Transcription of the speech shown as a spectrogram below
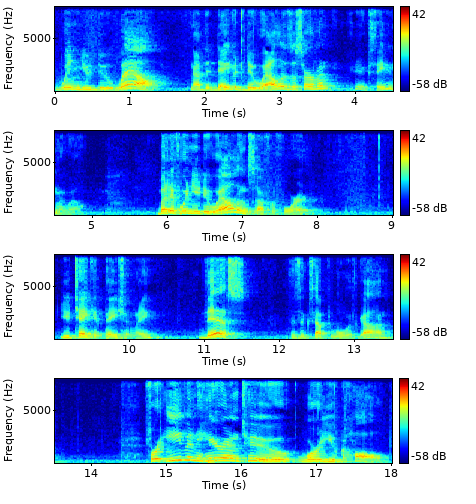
when you do well, now did David do well as a servant? He did exceedingly well. But if when you do well and suffer for it, you take it patiently, this is acceptable with God. For even hereunto were you called,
